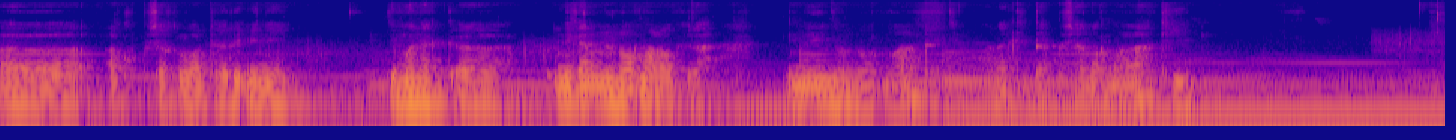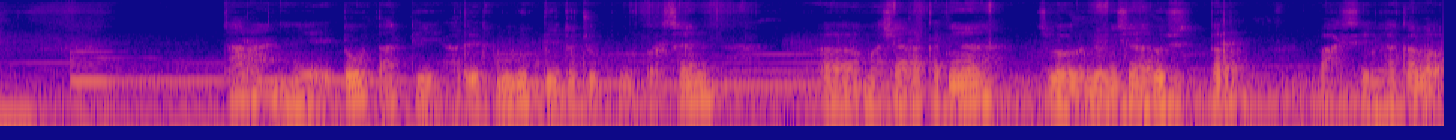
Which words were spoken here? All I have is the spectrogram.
uh, aku bisa keluar dari ini? Gimana uh, ini kan new normal oke lah. Ini new normal dan gimana kita bisa normal lagi? Caranya yaitu tadi herd immunity 70% uh, masyarakatnya seluruh Indonesia harus tervaksin. Lah kalau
